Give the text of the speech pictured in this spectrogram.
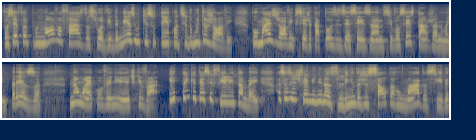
Você foi para uma nova fase da sua vida, mesmo que isso tenha acontecido muito jovem. Por mais jovem que seja 14, 16 anos, se você está já numa empresa, não é conveniente que vá. E tem que ter esse feeling também. Às vezes a gente vê meninas lindas de salto arrumada, Cília,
